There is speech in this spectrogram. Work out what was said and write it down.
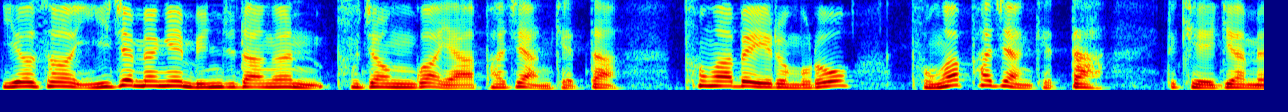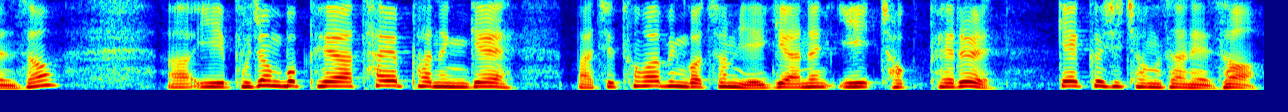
이어서 이재명의 민주당은 부정과 야합하지 않겠다. 통합의 이름으로 봉합하지 않겠다. 이렇게 얘기하면서 아, 이 부정부패와 타협하는 게 마치 통합인 것처럼 얘기하는 이 적폐를 깨끗이 청산해서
